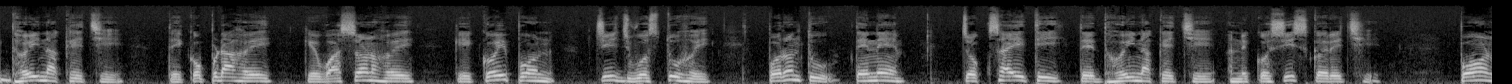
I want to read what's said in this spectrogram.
ધઈ નાખે છે. તે કપડાં હોય કે વાસણ હોય કે કોઈ પણ ચીજ વસ્તુ હોય, પરંતુ તેને ચોકસાઈથી તે ધોઈ નાખે છે અને કોશિશ કરે છે. પણ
